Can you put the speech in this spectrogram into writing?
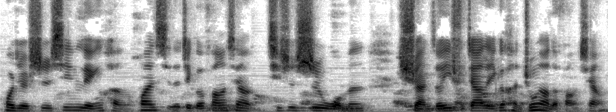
或者是心灵很欢喜的这个方向，其实是我们选择艺术家的一个很重要的方向。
